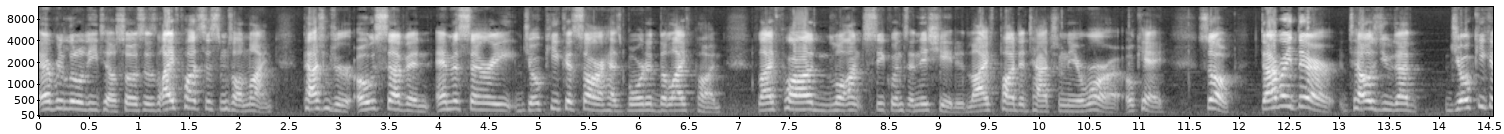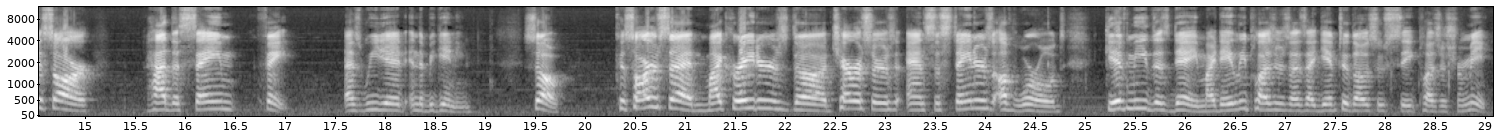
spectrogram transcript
every little detail. So it says Life Pod Systems Online. Passenger 07 Emissary Joki Kasar has boarded the Life Pod. Life Pod launch sequence initiated. Life Pod detached from the Aurora. Okay. So that right there tells you that Joki Kasar had the same fate as we did in the beginning. So, Kasar said, My creators, the cherishers, and sustainers of worlds Give me this day my daily pleasures as I give to those who seek pleasures from me.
